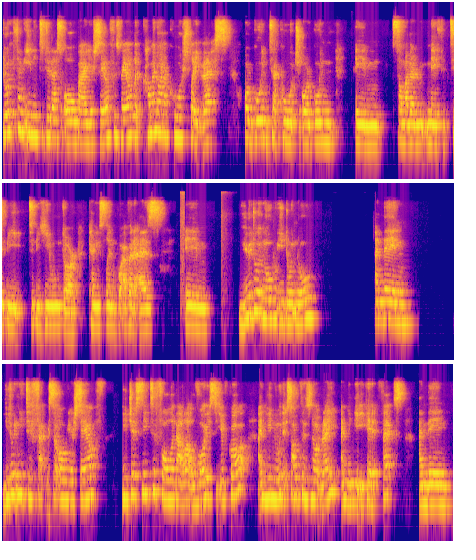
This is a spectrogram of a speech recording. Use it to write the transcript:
don't think you need to do this all by yourself as well. Like coming on a course like this or going to a coach or going um, some other method to be to be healed or counselling, whatever it is, um, you don't know what you don't know, and then you don't need to fix it all yourself. You just need to follow that little voice that you've got, and you know that something's not right, and you need to get it fixed, and then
